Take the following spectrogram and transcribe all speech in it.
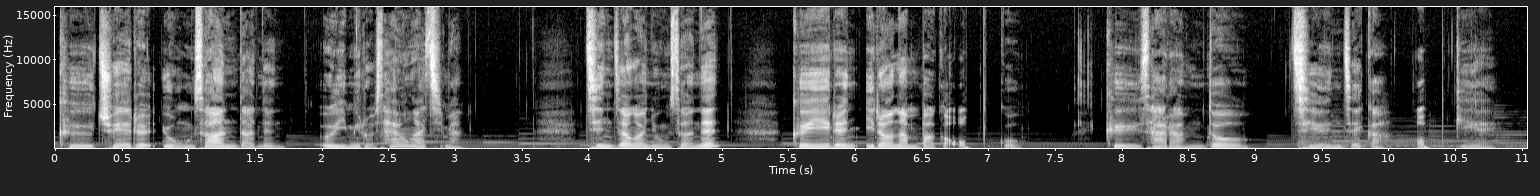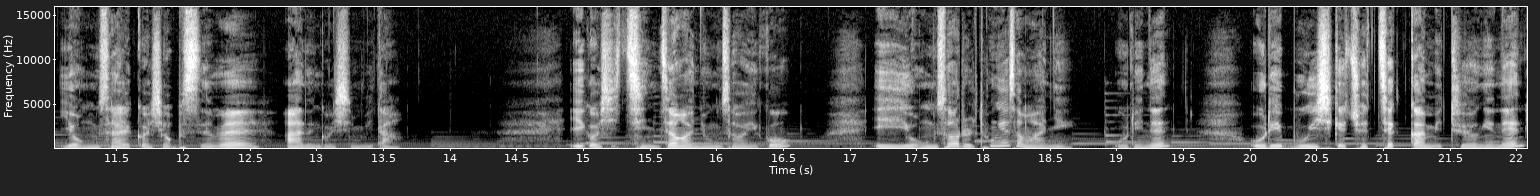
그 죄를 용서한다는 의미로 사용하지만 진정한 용서는 그 일은 일어난 바가 없고 그 사람도 지은 죄가 없기에 용서할 것이 없음을 아는 것입니다. 이것이 진정한 용서이고 이 용서를 통해서만이 우리는 우리 무의식의 죄책감이 투영해낸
